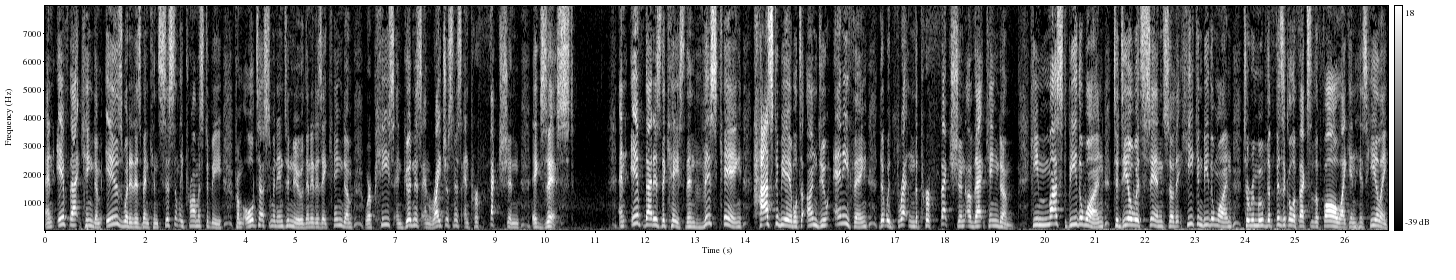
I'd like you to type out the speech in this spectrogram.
And if that kingdom is what it has been consistently promised to be from Old Testament into New, then it is a kingdom where peace and goodness and righteousness and perfection exist. And if that is the case, then this king has to be able to undo anything that would threaten the perfection of that kingdom. He must be the one to deal with sin so that he can be the one to remove the physical effects of the fall, like in his healing.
